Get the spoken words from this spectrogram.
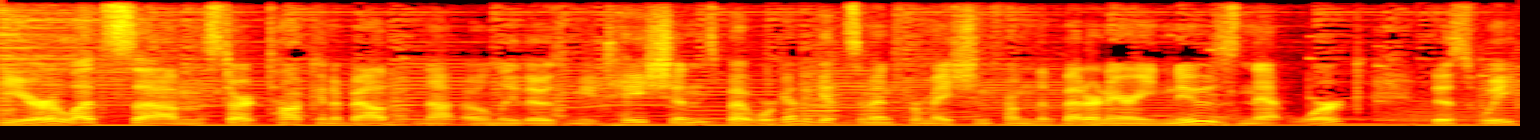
here. Let's um, start talking about not only those mutations, but we're going to get some information from the Veterinary News Network this week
